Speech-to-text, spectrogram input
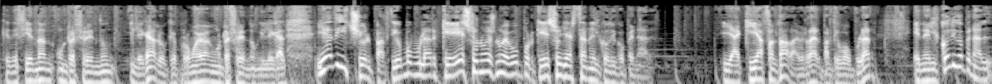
que defiendan un referéndum ilegal o que promuevan un referéndum ilegal. Y ha dicho el Partido Popular que eso no es nuevo porque eso ya está en el Código Penal. Y aquí ha faltado, la verdad, el Partido Popular. En el Código Penal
